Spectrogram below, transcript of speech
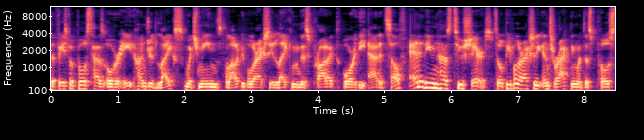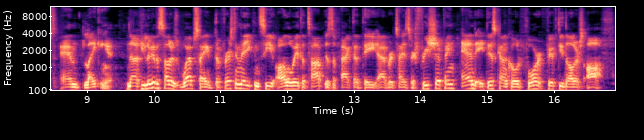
The Facebook post has over 800 likes, which means a lot of people are actually liking this product or the ad itself, and it even has two shares. So people are actually interacting with this post and liking it. Now, if you look at the seller's website, the first thing that you can see all the way at the top is the fact that they advertise their free shipping and a discount code for $50 off.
